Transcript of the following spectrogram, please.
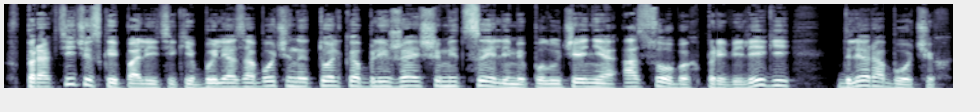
в практической политике были озабочены только ближайшими целями получения особых привилегий для рабочих.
